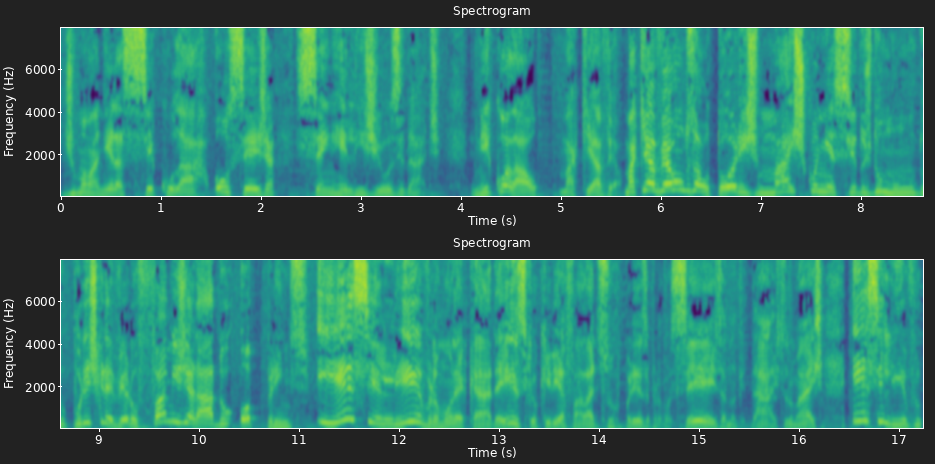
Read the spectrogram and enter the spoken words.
de uma maneira secular, ou seja, sem religiosidade. Nicolau Maquiavel. Maquiavel é um dos autores mais conhecidos do mundo por escrever o famigerado O Príncipe. E esse livro, molecada, é isso que eu queria falar de surpresa para vocês, a novidade e tudo mais. Esse livro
